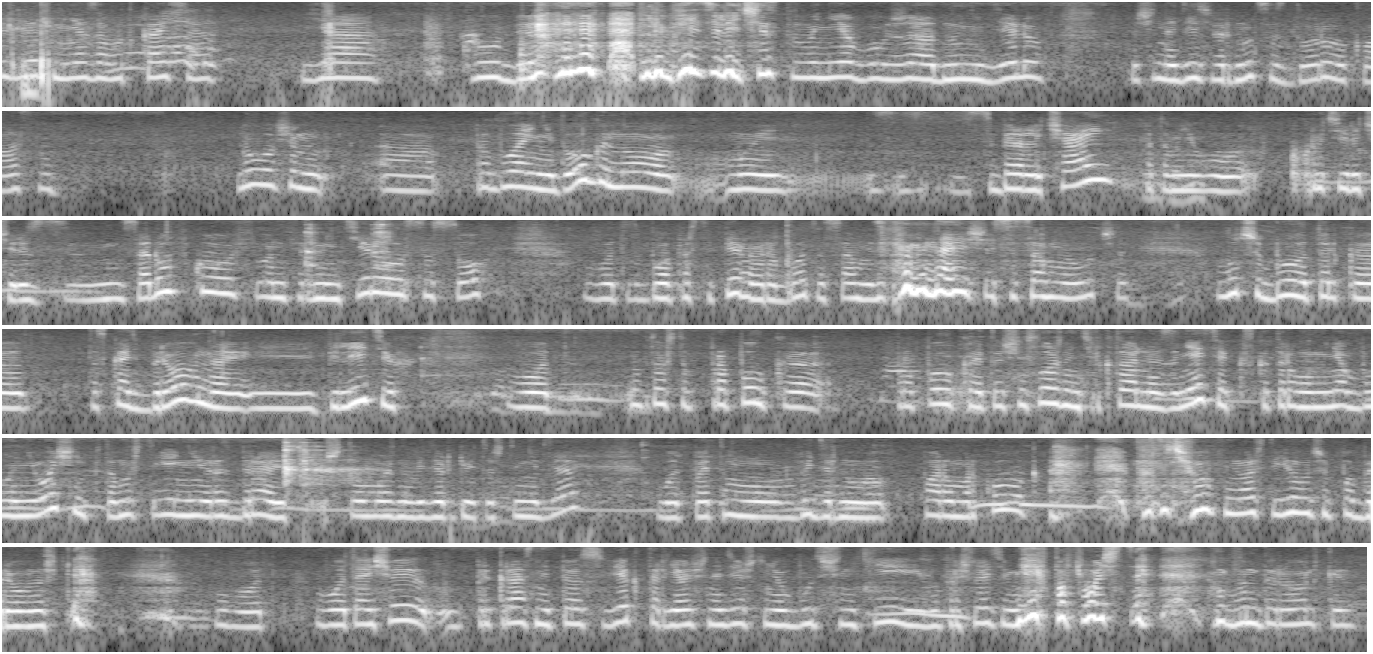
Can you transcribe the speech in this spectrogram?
привет, меня зовут Катя. Я в клубе любителей чистого неба уже одну неделю. Очень надеюсь вернуться, здорово, классно. Ну, в общем, э, пробыла я недолго, но мы собирали чай, потом его крутили через мясорубку, он ферментировался, сох. Вот, это была просто первая работа, самая запоминающаяся, самая лучшая. Лучше было только таскать бревна и пилить их. Вот. Ну, потому что прополка, прополка это очень сложное интеллектуальное занятие, с которым у меня было не очень, потому что я не разбираюсь, что можно выдергивать, а что нельзя. Вот, поэтому выдернула пару морковок, после чего поняла, что я лучше по бревнышке. Вот. Вот, а еще и прекрасный пес Вектор. Я очень надеюсь, что у него будут щенки, и вы пришлете мне их по почте бандеролькой.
